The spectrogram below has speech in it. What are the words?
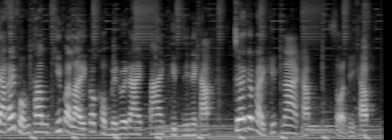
อยากให้ผมทำคลิปอะไรก็คอมเมนต์ไว้ได้ใต้คลิปนี้นะครับ เจอกันใหม่คลิปหน้าครับ สวัสดีครับ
